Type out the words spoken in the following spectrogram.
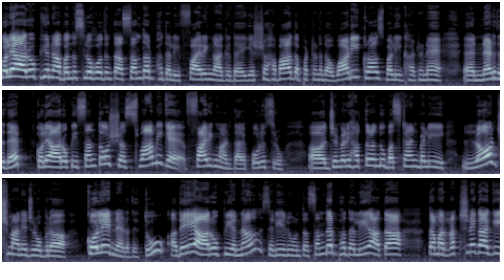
ಕೊಲೆ ಆರೋಪಿಯನ್ನ ಬಂಧಿಸಲು ಹೋದಂತ ಸಂದರ್ಭದಲ್ಲಿ ಫೈರಿಂಗ್ ಆಗಿದೆ. ಯಶಹಾಬಾದ್ ಪಟ್ಟಣದ ವಾಡಿ ಕ್ರಾಸ್ ಬಳಿ ಘಟನೆ ನಡೆದಿದೆ. ಕೊಲೆ ಆರೋಪಿ ಸಂತೋಷ್ ಸ್ವಾಮಿಗೆ ಫೈರಿಂಗ್ ಮಾಡಿದ್ದಾರೆ ಪೊಲೀಸರು. ಜನವರಿ ಹತ್ತರಂದು ಬಸ್ ಸ್ಟ್ಯಾಂಡ್ ಬಳಿ ಲಾಡ್ಜ್ ಮ್ಯಾನೇಜರ್ ಒಬ್ಬರ ಕೊಲೆ ನಡೆದಿತ್ತು. ಅದೇ ಆರೋಪಿಯನ್ನ ಸೆರೆಯಿರುವಂತ ಸಂದರ್ಭದಲ್ಲಿ ಆತ ತಮ್ಮ ರಕ್ಷಣೆಗಾಗಿ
